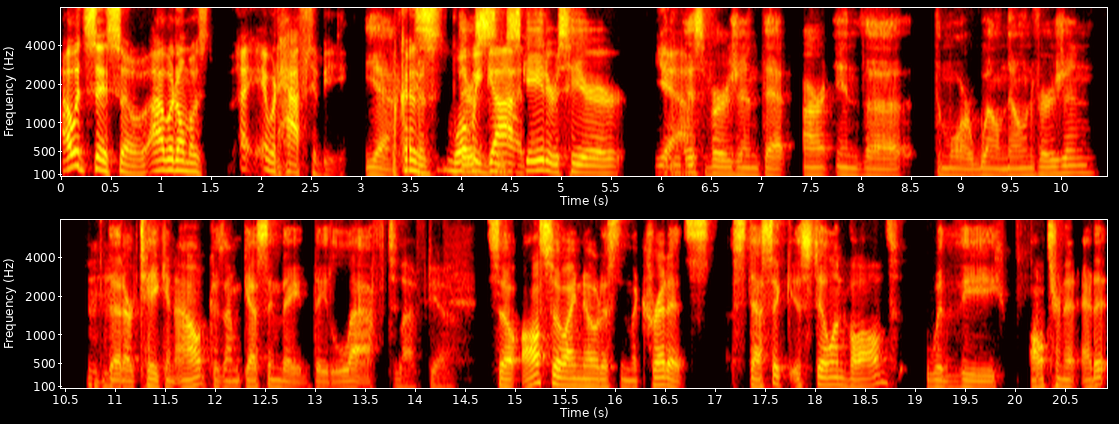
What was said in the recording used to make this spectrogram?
I would say so. I would almost it would have to be. Yeah, Because what we got- skaters here Yeah. in this version that aren't in the the more well-known version Mhm. that are taken out because I'm guessing they they left. left, yeah. So also I noticed in the credits Stecyk is still involved with the alternate edit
